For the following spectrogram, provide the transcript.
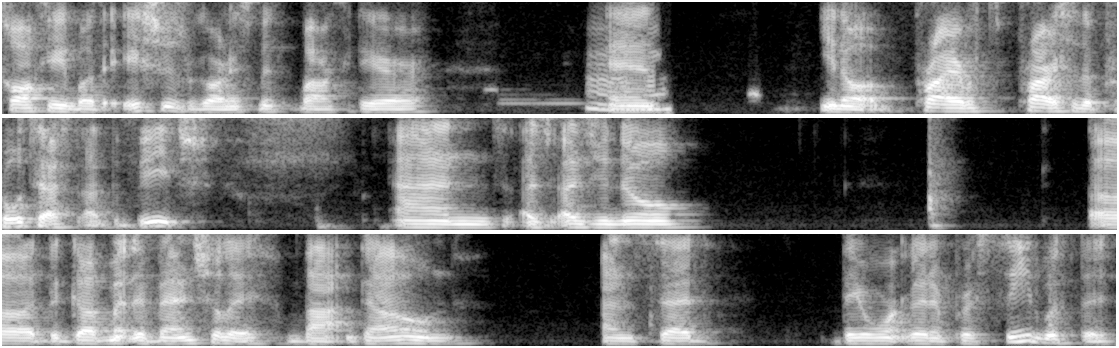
talking about the issues regarding Smith Barker and you know prior prior to the protest at the beach. And as, as you know uh, the government eventually backed down and said they weren't going to proceed with the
